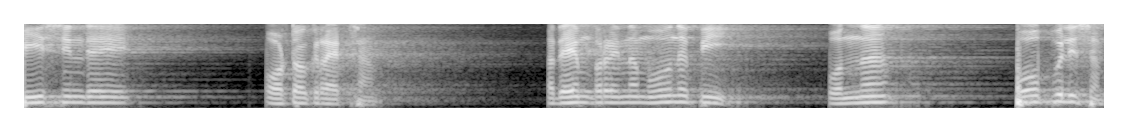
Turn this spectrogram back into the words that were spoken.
പീസിന്റെ ഓട്ടോക്രാറ്റ്സാണ്. അദ്ദേഹം പറയുന്ന മൂന്ന് പി ഒന്ന് പോപ്പുലിസം.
